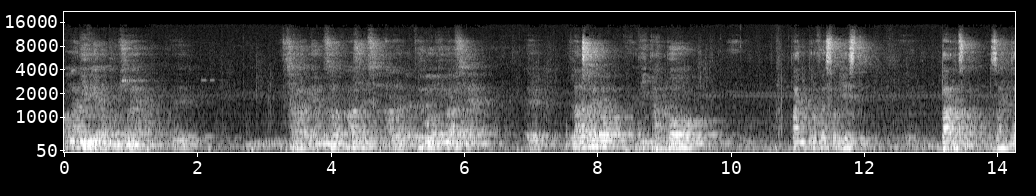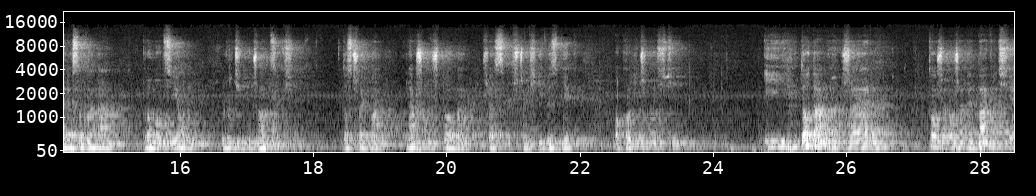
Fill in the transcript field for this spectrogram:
Ona nie wie o tym, że y, chciałem ją zauważyć, ale wyłoniła się. Y, dlaczego? Witam, bo pani profesor jest bardzo zainteresowana promocją ludzi uczących się. Dostrzegła naszą szkołę przez szczęśliwy zbieg okoliczności i dodam, że to, że możemy bawić się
